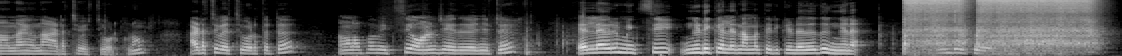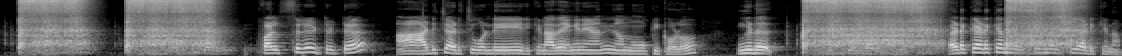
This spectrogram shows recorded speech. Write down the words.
നന്നായി ഒന്ന് അടച്ച് വെച്ച് കൊടുക്കണം. അടച്ച് വെച്ച് കൊടുത്തിട്ട് നമ്മളപ്പോൾ മിക്സി ഓൺ ചെയ്ത് കഴിഞ്ഞിട്ട് എല്ലാവരും മിക്സി ഇങ്ങടിക്കല്ലേ നമ്മൾ തിരിക്കേണ്ടത്? ഇത് ഇങ്ങനെ. പൾസിൽ ഇട്ടിട്ട് അടിച്ചടിച്ചു കൊണ്ടേ ഇരിക്കണം. അതെങ്ങനെയാണെന്ന് ഞാൻ നോക്കിക്കോളൂ. ഇങ്ങോട്ട് ഇടയ്ക്കിടയ്ക്ക് നിർത്തി നിർത്തി അടിക്കണം.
